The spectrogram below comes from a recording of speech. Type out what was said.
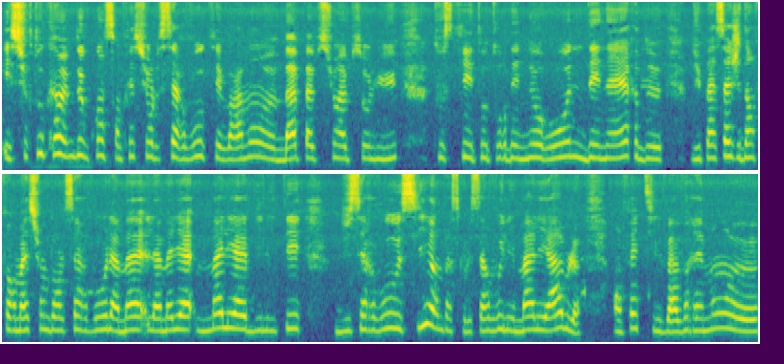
et surtout quand même de me concentrer sur le cerveau qui est vraiment euh, ma passion absolue, tout ce qui est autour des neurones, des nerfs, de, du passage d'informations dans le cerveau, la, la malléabilité du cerveau aussi, hein, parce que le cerveau il est malléable. En fait, il va vraiment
